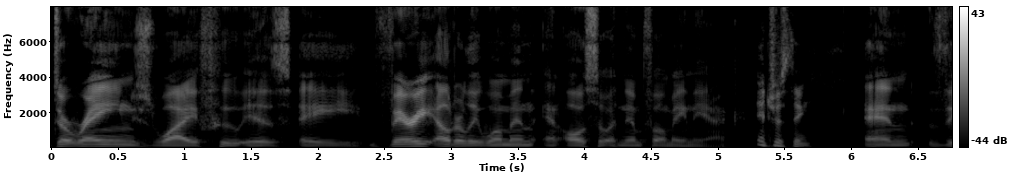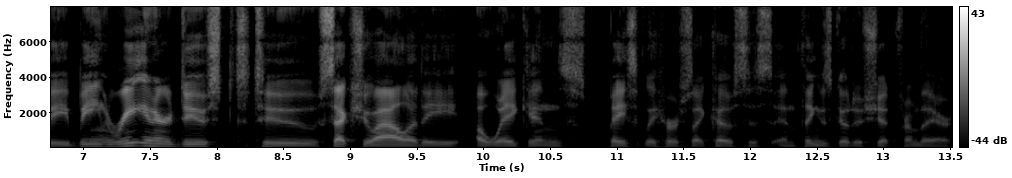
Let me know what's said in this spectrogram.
deranged wife, who is a very elderly woman and also a nymphomaniac. Interesting. And the being reintroduced to sexuality awakens basically her psychosis, and things go to shit from there.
